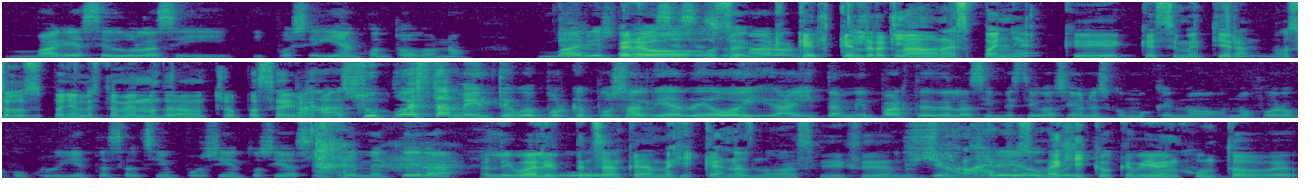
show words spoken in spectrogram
varias cédulas y, y, pues seguían con todo, ¿no? Varios Pero, países se o sea, sumaron. ¿qué, qué le reclamaban a España? ¿Que, ¿Que se metieran? O sea, los españoles también mandaron tropas a. Ajá, supuestamente, güey, porque pues al día de hoy hay también parte de las investigaciones como que no, no fueron concluyentes al 100%, o sea, simplemente era... Al igual y uh, pensaban que eran mexicanos, ¿no? Así dicen, Yo "No, creo, pues. México, que viven juntos,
